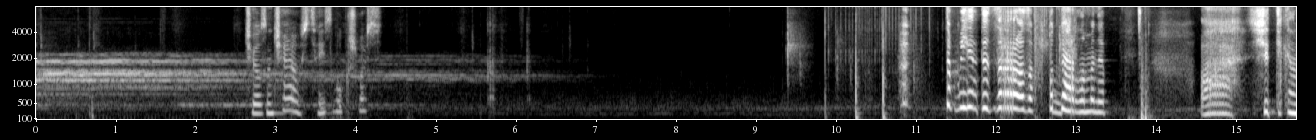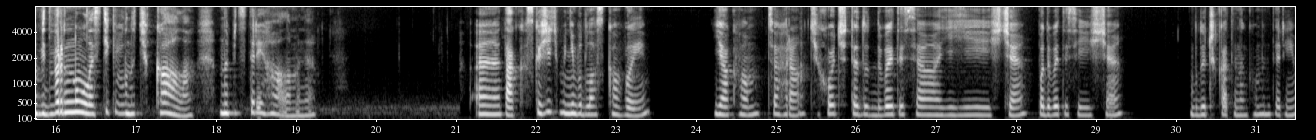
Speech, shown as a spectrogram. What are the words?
Чи означає ось цей звук щось? Блін, ти зараза! Подерла мене. А, ще тільки відвернулась, тільки вона чекала. Вона підстерігала мене. Е, так, скажіть мені, будь ласка, ви, як вам ця гра? Чи хочете додивитися її ще? Подивитися її ще? Буду чекати на коментарі.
